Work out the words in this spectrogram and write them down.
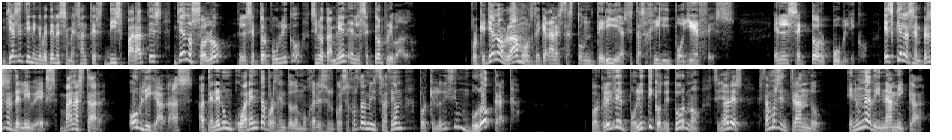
ya se tiene que meter en semejantes disparates, ya no solo en el sector público, sino también en el sector privado? Porque ya no hablamos de que hagan estas tonterías, estas gilipolleces en el sector público. Es que las empresas del IBEX van a estar obligadas a tener un 40% de mujeres en sus consejos de administración porque lo dice un burócrata. Porque lo dice el político de turno. Señores, estamos entrando en una dinámica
